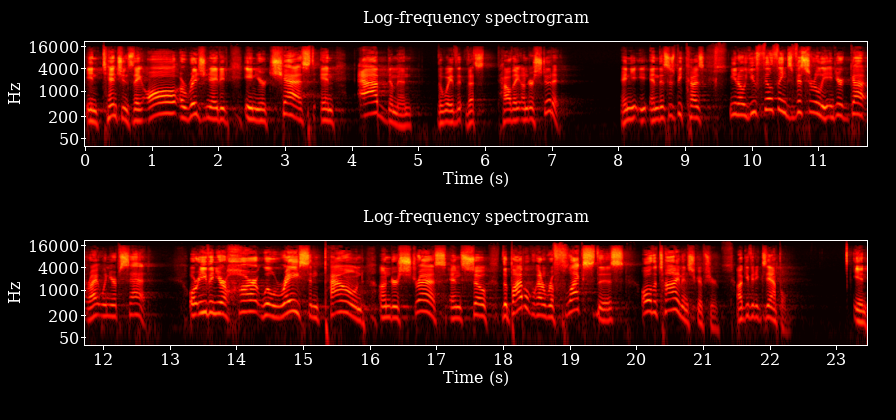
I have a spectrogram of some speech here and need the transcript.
intentions, they all originated in your chest and abdomen, the way that that's how they understood it. And, you, and this is because, you know, you feel things viscerally in your gut, right, when you're upset. Or even your heart will race and pound under stress. And so the Bible kind of reflects this all the time in Scripture. I'll give you an example. In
